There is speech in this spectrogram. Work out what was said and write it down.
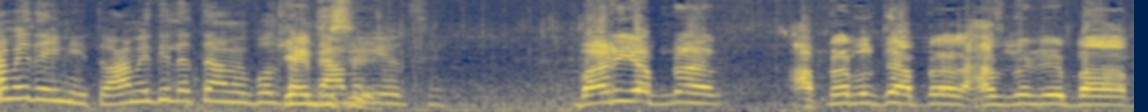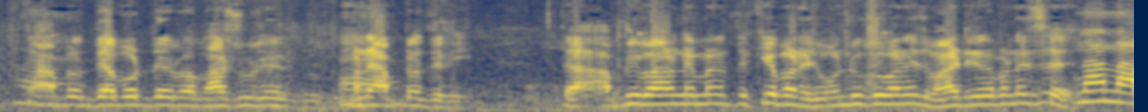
আমি দেইনি তো আমি দিলে তো আমি বলতাম আমি? বাড়ি আপনার আপনার বলতে আপনার হাজবেন্ডের বা আপনার দেবরদের বা ভাসুরের মানে হ্যাঁ। আপনাদেরই। তা আপনি বানানে মানে কে বানাইছে? অন্য কেউ বানাইছে? ভাড়াটিয়া বানাইছে? না না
